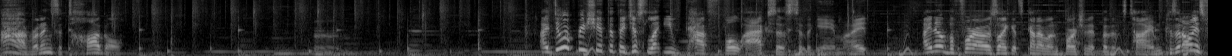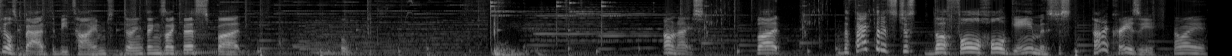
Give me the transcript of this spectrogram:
Ah, running's a toggle. I do appreciate that they just let you have full access to the game. I I know before I was like, it's kind of unfortunate that it's timed, because it always feels bad to be timed doing things like this, but... Oh. oh, nice. But the fact that it's just the full whole game is just kind of crazy. How do I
